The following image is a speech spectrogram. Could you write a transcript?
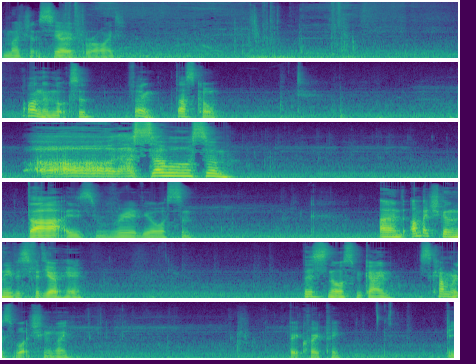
Emergency override. Oh, and then looks a thing. That's cool. Oh, that's so awesome! That is really awesome. And I'm actually going to leave this video here. This is an awesome game. This camera's watching me. Bit creepy. But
